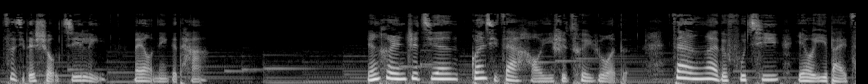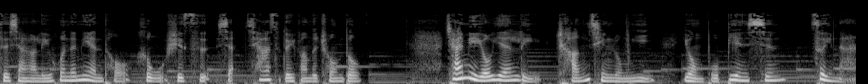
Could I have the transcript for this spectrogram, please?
自己的手机里没有那个他。人和人之间关系再好也是脆弱的，再恩爱的夫妻也有一百次想要离婚的念头和五十次想掐死对方的冲动。柴米油盐里，长情容易，永不变心最难。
